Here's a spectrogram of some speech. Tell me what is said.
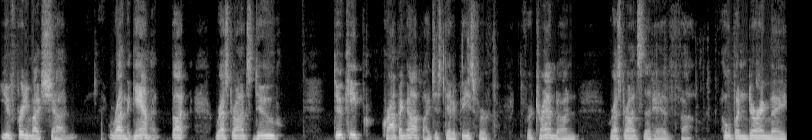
you've pretty much uh, run the gamut. But restaurants do do keep cropping up. I just did a piece for for Trend on restaurants that have uh, opened during the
